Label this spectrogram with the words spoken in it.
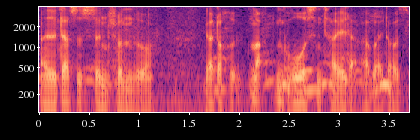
Also das ist dann schon so, ja doch, macht einen großen Teil der Arbeit aus.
